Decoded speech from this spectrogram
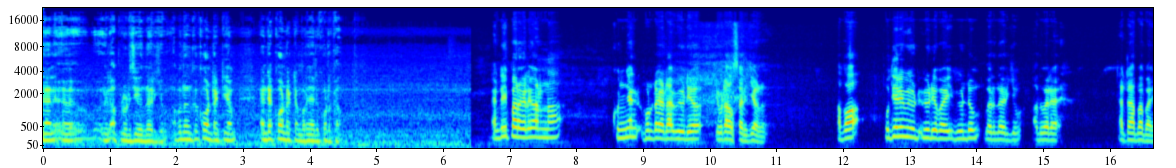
ഞാൻ അപ്ലോഡ് ചെയ്യുന്നതായിരിക്കും. അപ്പോൾ നിങ്ങൾക്ക് കോൺടാക്ട് ചെയ്യാം. എന്റെ കോൺടാക്ട് നമ്പർ ഞാൻ കൊടുക്കാം. എന്റെ ഈ പിറകിൽ കാണുന്ന കുഞ്ഞൻ ഹുണ്ടയുടെ വീഡിയോ ഇവിടെ അവസാനിക്കുകയാണ്. അപ്പോൾ പുതിയൊരു വീഡിയോ വീണ്ടും വരുന്നതായിരിക്കും. അതുവരെ ടാറ്റാ ബൈ ബൈ.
